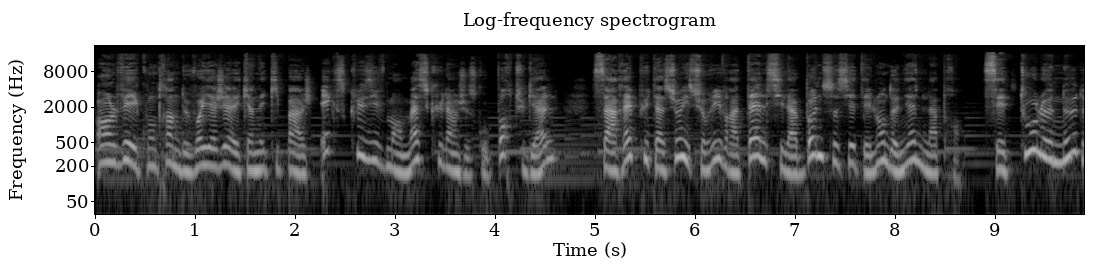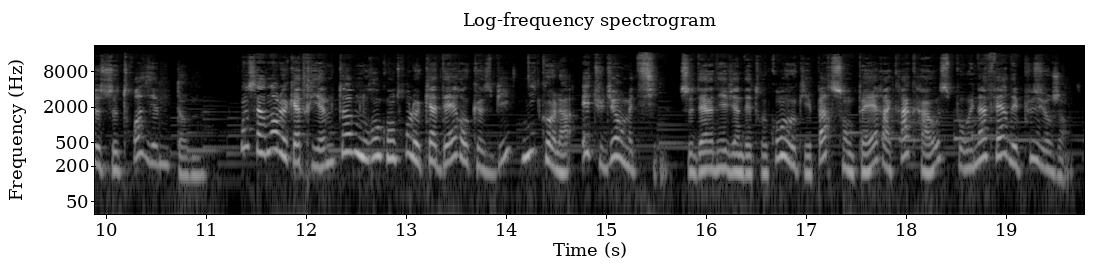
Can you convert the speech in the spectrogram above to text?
Enlevée et contrainte de voyager avec un équipage exclusivement masculin jusqu'au Portugal, sa réputation y survivra-t-elle si la bonne société londonienne l'apprend C'est tout le nœud de ce troisième tome. Concernant le quatrième tome, nous rencontrons le cadet Rockesby, Nicolas, étudiant en médecine. Ce dernier vient d'être convoqué par son père à Crackhouse pour une affaire des plus urgentes.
